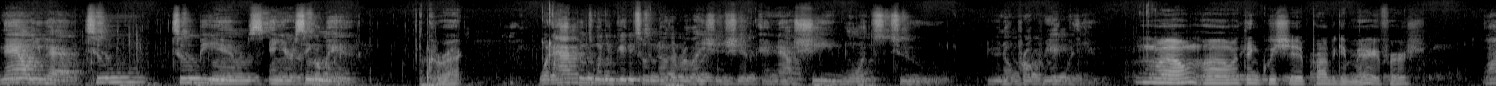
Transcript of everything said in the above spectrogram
now you have two two BMs and you're a single man. Correct. What happens when you get into another relationship and now she wants to, you know, procreate with you? Well, um, I think we should probably get married first. Why?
